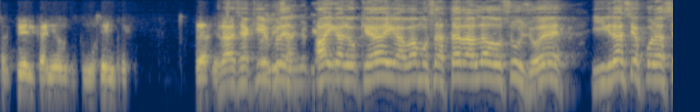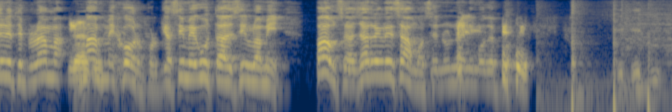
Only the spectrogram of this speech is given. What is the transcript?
al pie del cañón, como siempre. Gracias. Gracias, Kilfred. Haiga lo que haya, vamos a estar al lado suyo, ¿eh? Y gracias por hacer este programa más mejor, porque así me gusta decirlo a mí. Pausa, ya regresamos en un ánimo de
